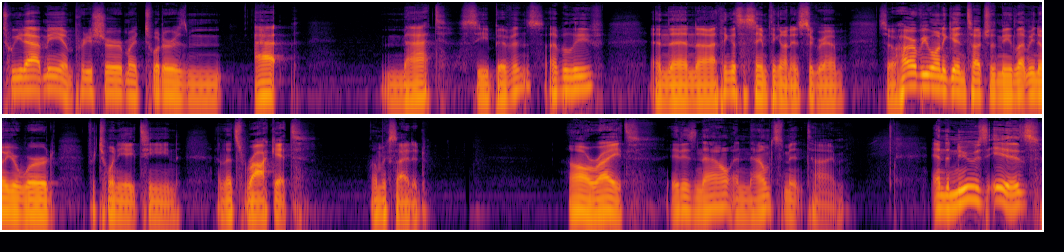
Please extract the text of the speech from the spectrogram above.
tweet at me, I'm pretty sure my Twitter is at Matt C. Bivens, I believe. And then uh, I think it's the same thing on Instagram. So, however you want to get in touch with me, let me know your word for 2018 and let's rock it. I'm excited. All right. It is now announcement time. And the news is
